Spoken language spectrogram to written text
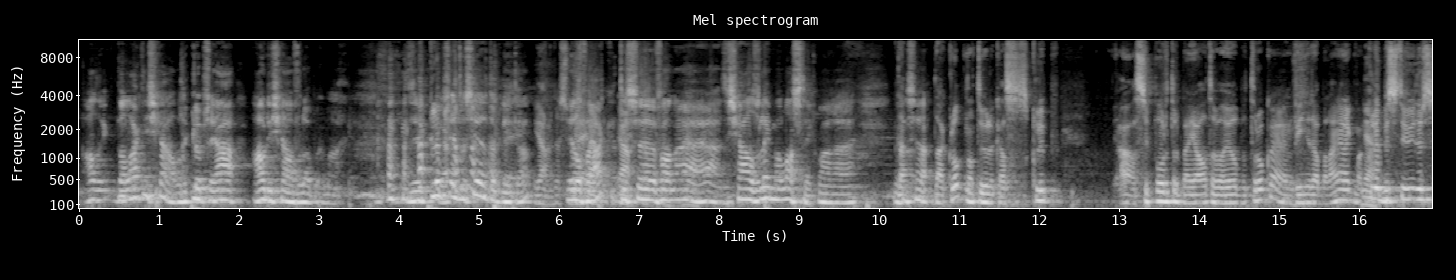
had ik, dan lag die schaal. Want de club zei, ja, hou die schaal voorlopig maar. Dus de clubs interesseert het ook niet, hè? Ja, dat is Heel vaak. Ja. Het is eh, van, nou ja, ja, de schaal is alleen maar lastig. Maar eh, dus, ja. Dat, dat klopt natuurlijk. Als club, ja, als supporter ben je altijd wel heel betrokken en vind je dat belangrijk. Maar Ja. clubbestuurders,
